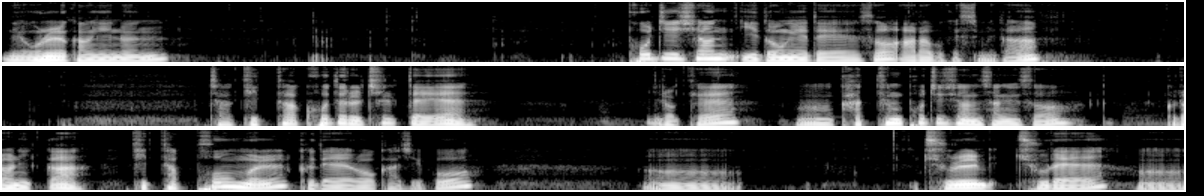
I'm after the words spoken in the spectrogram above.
네, 오늘 강의는 포지션 이동에 대해서 알아보겠습니다. 자, 기타 코드를 칠 때에 이렇게 어, 같은 포지션 상에서 그러니까 기타 폼을 그대로 가지고 어, 줄 줄에 어,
